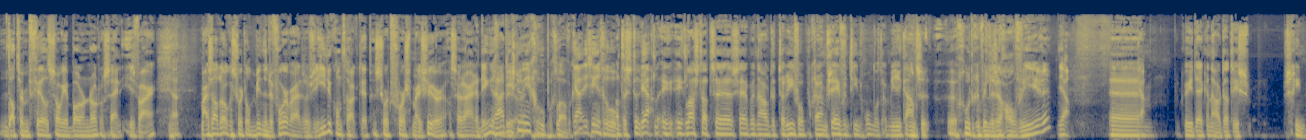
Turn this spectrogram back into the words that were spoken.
dat er veel sojabonen nodig zijn, is waar. Ja. Maar ze hadden ook een soort ontbindende voorwaarde. Zoals je in ieder contract hebt, een soort force majeure. Als er rare dingen ja, gebeuren. Ja, die is nu ingeroepen, geloof ik. Ja, die is ingeroepen. Want de, ja. ik, ik, las dat uh, ze hebben nou de tarieven op ruim 1700 Amerikaanse uh, goederen willen ze halveren. Ja. Uh, ja. Dan kun je denken, nou, dat is misschien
